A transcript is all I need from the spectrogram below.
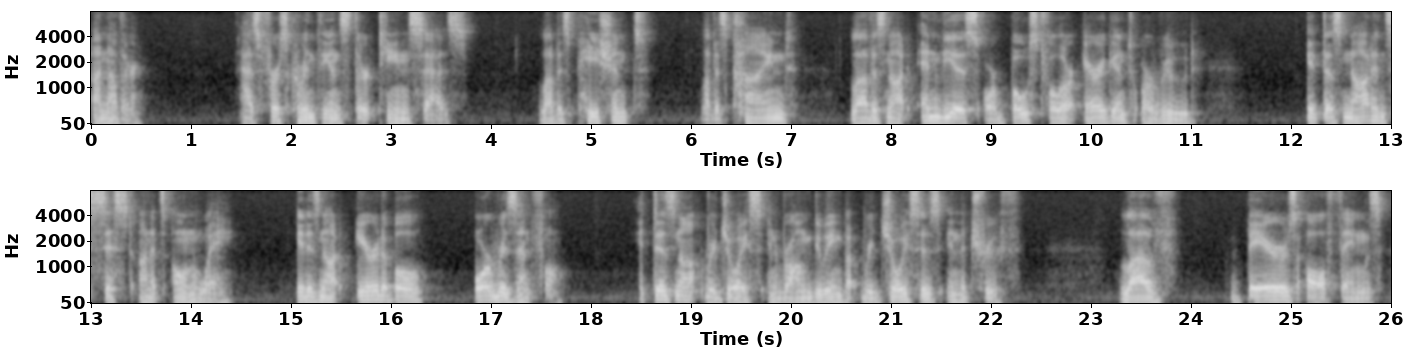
another. As 1 Corinthians 13 says, Love is patient. Love is kind. Love is not envious or boastful or arrogant or rude. It does not insist on its own way. It is not irritable or resentful. It does not rejoice in wrongdoing, but rejoices in the truth. Love bears all things,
